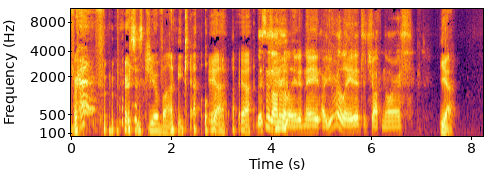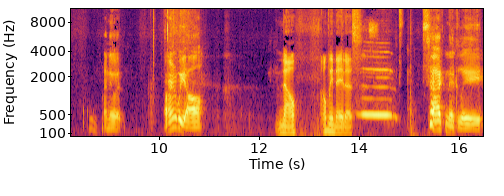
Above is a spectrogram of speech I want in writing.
versus Giovanni Cal. yeah, yeah. This is unrelated, Nate. Are you related to Chuck Norris? Yeah. I knew it. Aren't we all? No, only Nate is. Technically.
